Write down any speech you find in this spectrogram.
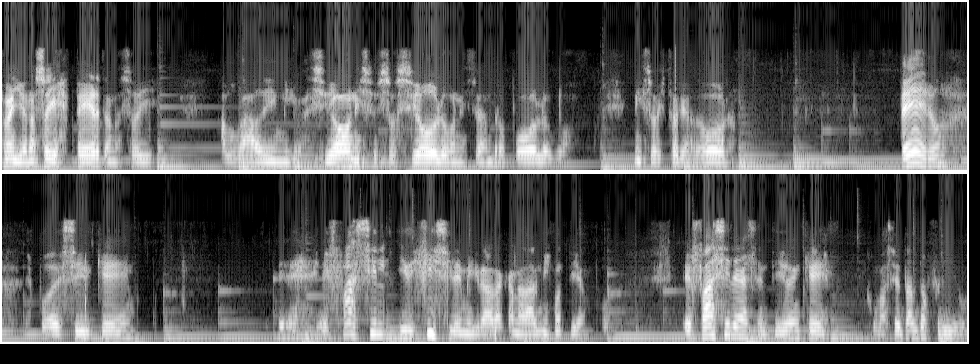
bueno, yo no soy experto, no soy abogado de inmigración, ni soy sociólogo, ni soy antropólogo, ni soy historiador. Pero les puedo decir que eh, es fácil y difícil emigrar a Canadá al mismo tiempo. Es fácil en el sentido en que, como hace tanto frío,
